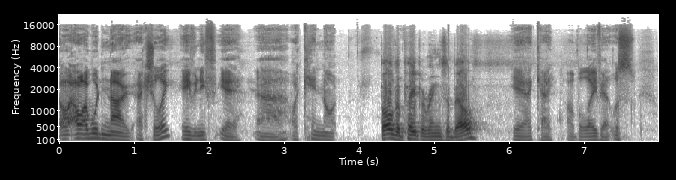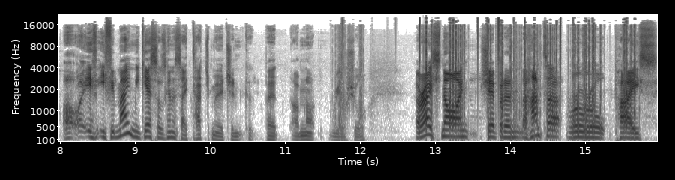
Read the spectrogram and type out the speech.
I, I wouldn't know, actually, even if, yeah, uh, I cannot. Boulder Peeper rings a bell. Yeah, okay, I'll believe you. It was. Oh, if, if it made me guess, I was going to say Touch Merchant, but I'm not real sure. A race nine, Shepparton, the Hunter Rural Pace.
